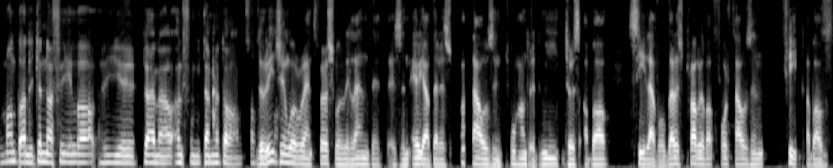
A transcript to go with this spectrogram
المنطقة اللي كنا فيها هي بتعلى 1200 متر عن سطح The region where we went first, where we landed, is an area that is 1,200 meters above sea level. That is probably about 4,000 feet above,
